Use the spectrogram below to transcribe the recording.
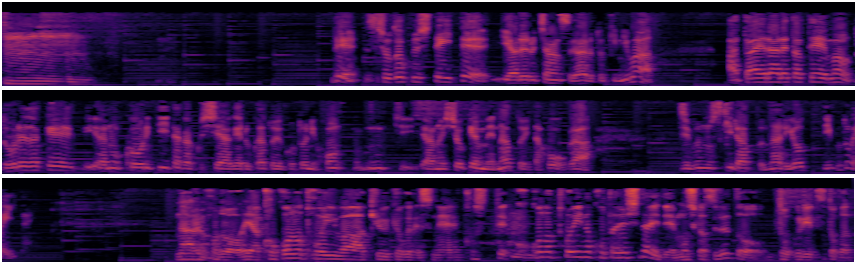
とうーん。で、所属していてやれるチャンスがあるときには、与えられたテーマをどれだけあのクオリティ高く仕上げるかということに本あの一生懸命なっといた方が自分のスキルアップになるよっていうことが言いたい。なるほど。いや、ここの問いは究極ですね。そして、うんここの問いの答え次第でもしかすると、独立とかっ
